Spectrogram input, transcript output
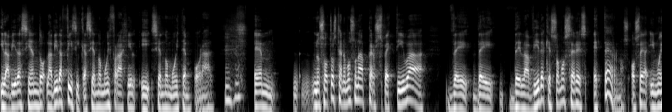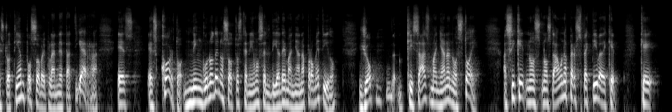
y la vida siendo, la vida física siendo muy frágil y siendo muy temporal nosotros tenemos una perspectiva de, la vida que somos seres eternos, o sea, y nuestro tiempo sobre el planeta Tierra es, es corto. Ninguno de nosotros tenemos el día de mañana prometido. Yo quizás mañana no estoy. Así que nos, nos da una perspectiva de que, que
